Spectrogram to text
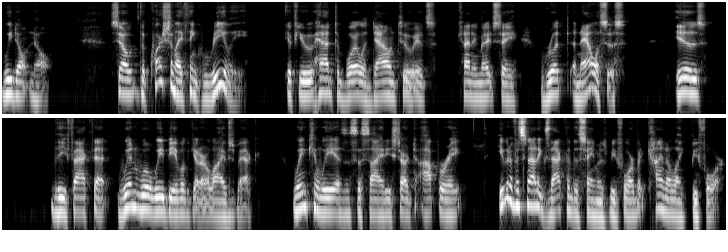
We don't know. So the question, I think, really if you had to boil it down to its kind of, you might say, root analysis, is the fact that when will we be able to get our lives back? When can we as a society start to operate, even if it's not exactly the same as before, but kind of like before?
